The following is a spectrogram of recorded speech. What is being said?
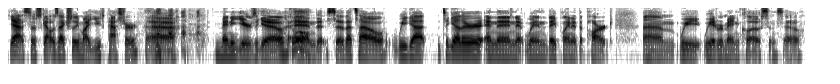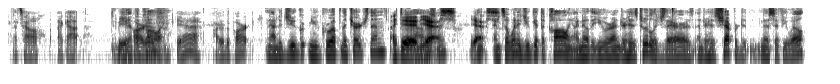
Yeah, so Scott was actually my youth pastor uh, many years ago, and so that's how we got together. And then when they planted the park, um, we we had remained close, and so that's how I got to be You a part calling. of yeah part of the park. Now, did you you grew up in the church then? I did, Obviously. yes. Yes. And, and, so, when did you get the calling? I know that you were under his tutelage there, under his shepherdness, if you will.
